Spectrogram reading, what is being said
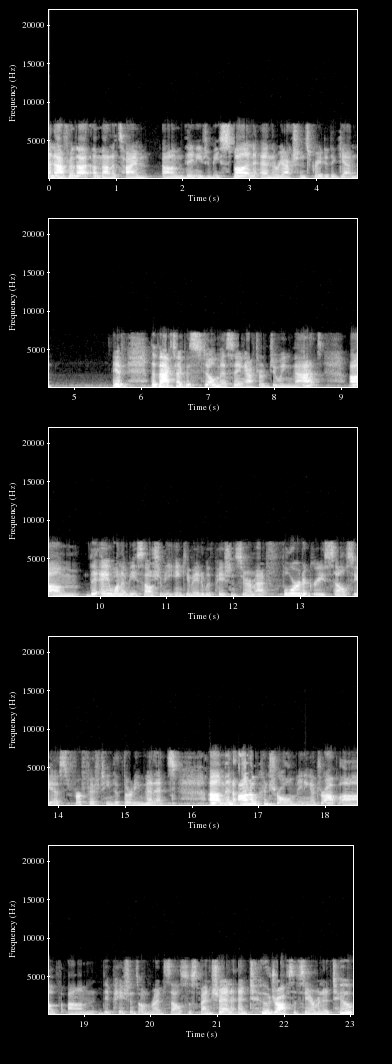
And after that amount of time, um, they need to be spun and the reactions graded again. If the back type is still missing after doing that, um, the A1 and B cells should be incubated with patient serum at 4 degrees Celsius for 15 to 30 minutes. Um, an auto control, meaning a drop of um, the patient's own red cell suspension and two drops of serum in a tube,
